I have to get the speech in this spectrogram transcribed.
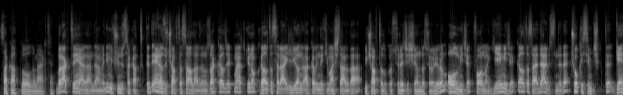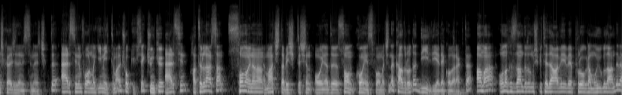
sakatlığı oldu Mert'in. Bıraktığın yerden devam edeyim. Üçüncü sakatlık dedin. En az 3 hafta sahalardan uzak kalacak Mert Günok. Galatasaray, Lyon ve akabindeki maçlarda 3 haftalık o süreç ışığında söylüyorum. Olmayacak. Forma giyemeyecek. Galatasaray derbisinde de çok isim çıktı. Genç kalecilerin isimleri çıktı. Ersin'in forma giyme ihtimali çok yüksek. Çünkü Ersin hatırlarsan son oynanan maçta Beşiktaş'ın oynadığı son Konyaspor maçında kadroda değildi yedek olarak da. Ama ona hızlandırılmış bir tedavi ve program uygulandı ve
